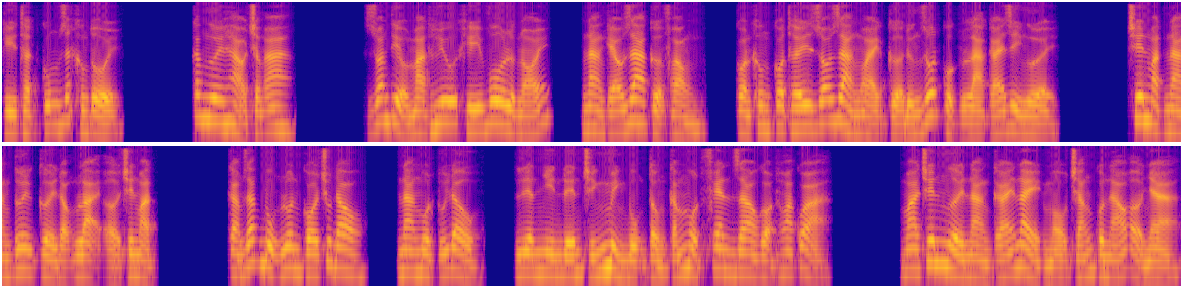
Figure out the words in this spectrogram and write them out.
kỳ thật cũng rất không tồi. Các ngươi hảo chậm A. Doan tiểu mạt hưu khí vô lực nói, nàng kéo ra cửa phòng, còn không có thấy rõ ràng ngoài cửa đứng rốt cuộc là cái gì người. Trên mặt nàng tươi cười động lại ở trên mặt. Cảm giác bụng luôn có chút đau, nàng một túi đầu, liền nhìn đến chính mình bụng tổng cắm một phen dao gọt hoa quả. Mà trên người nàng cái này màu trắng quần áo ở nhà,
